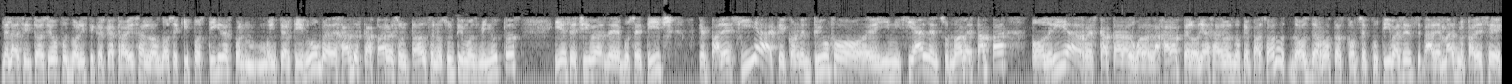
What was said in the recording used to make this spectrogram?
de la situación futbolística que atraviesan los dos equipos, Tigres con incertidumbre, dejando escapar resultados en los últimos minutos y ese Chivas de Bucetich que parecía que con el triunfo eh, inicial en su nueva etapa podría rescatar al Guadalajara, pero ya sabemos lo que pasó, dos derrotas consecutivas. Es, además, me parece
